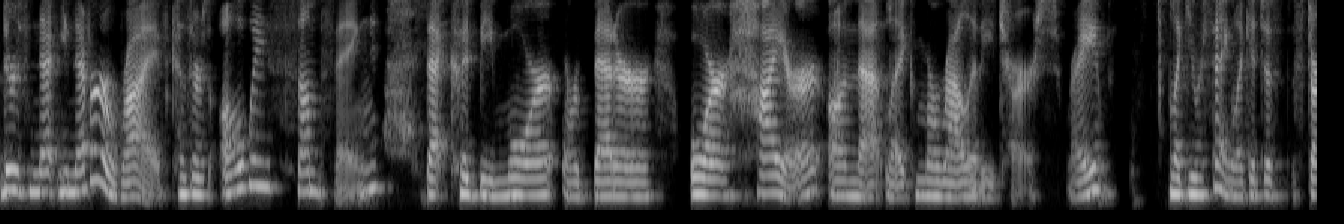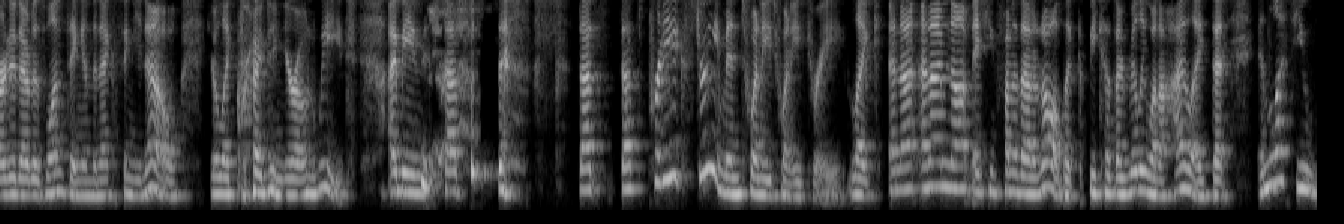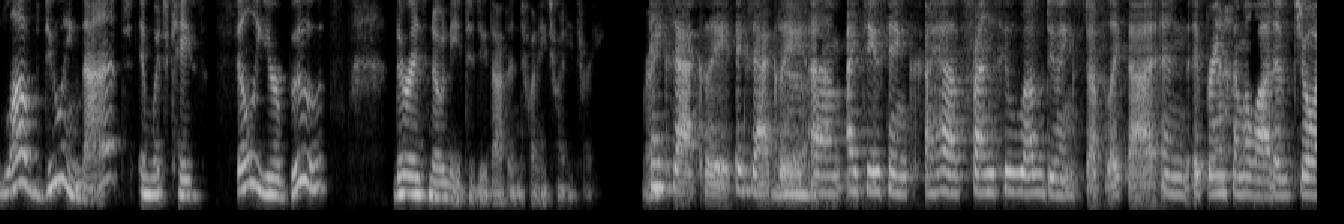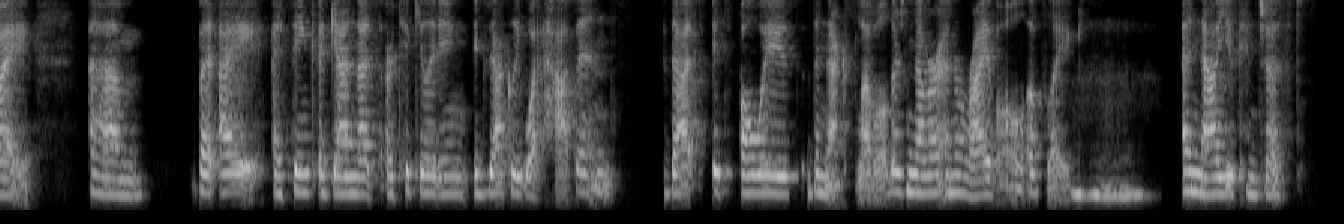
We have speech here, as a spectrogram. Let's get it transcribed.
there's ne- you never arrive because there's always something yes. that could be more or better or higher on that like morality chart, right? Like you were saying, like it just started out as one thing, and the next thing you know, you're like grinding your own wheat. I mean, that's that's that's pretty extreme in 2023. Like, and I and I'm not making fun of that at all, but because I really want to highlight that unless you love doing that, in which case, fill your boots. There is no need to do that in 2023. Right? Exactly, exactly. Yeah. Um, I do think I have friends who love doing stuff like that, and it brings them a lot of joy. Um, but I I think again that's articulating exactly what happens that it's always the next level. There's never an arrival of like mm-hmm. and now you can just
